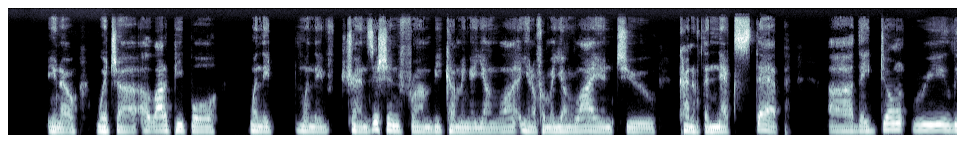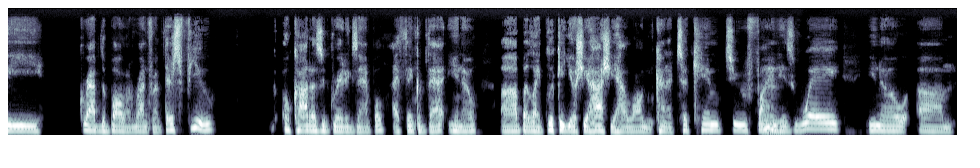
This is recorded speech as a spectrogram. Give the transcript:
You know, which uh, a lot of people when they when they've transitioned from becoming a young lion, you know, from a young lion to kind of the next step, uh, they don't really grab the ball and run from it. There's few. Okada's a great example. I think of that, you know. Uh, but like, look at Yoshihashi, how long it kind of took him to find his way. You know, um,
